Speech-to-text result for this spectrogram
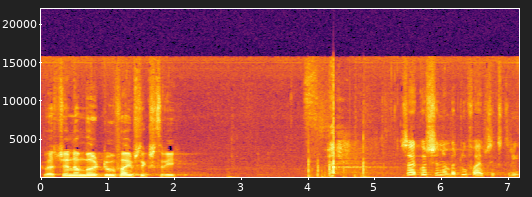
Question number 2563. Sir, question number 2563.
